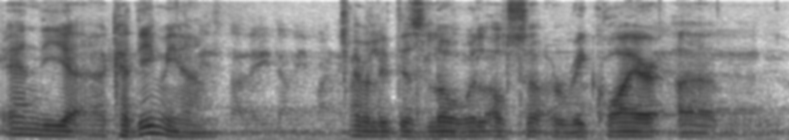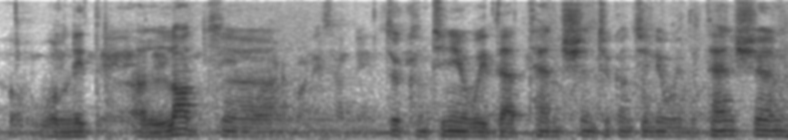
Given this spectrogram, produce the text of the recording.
and the uh, academia. I believe this law will also require uh, will need a lot uh, to continue with that tension, to continue with the tension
